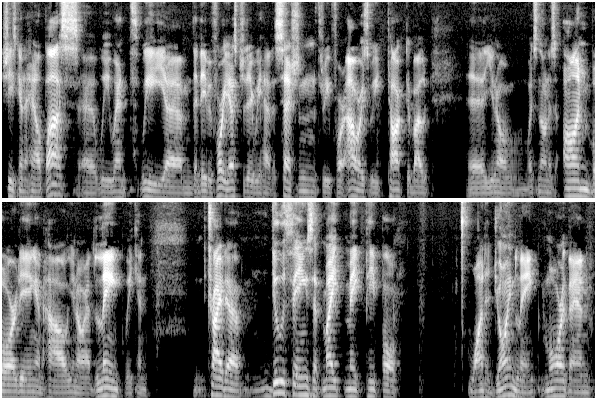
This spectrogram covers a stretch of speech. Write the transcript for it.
She's going to help us. Uh, we went we um, the day before yesterday we had a session, three four hours. We talked about uh, you know what's known as onboarding and how you know at LingQ we can try to do things that might make people want to join LingQ more than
